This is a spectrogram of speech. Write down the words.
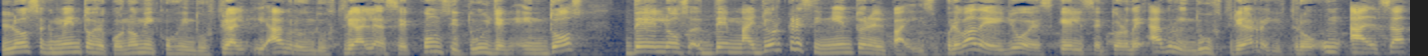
Los segmentos económicos industrial y agroindustrial se constituyen en dos de los de mayor crecimiento en el país. Prueba de ello es que el sector de agroindustria registró un alza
